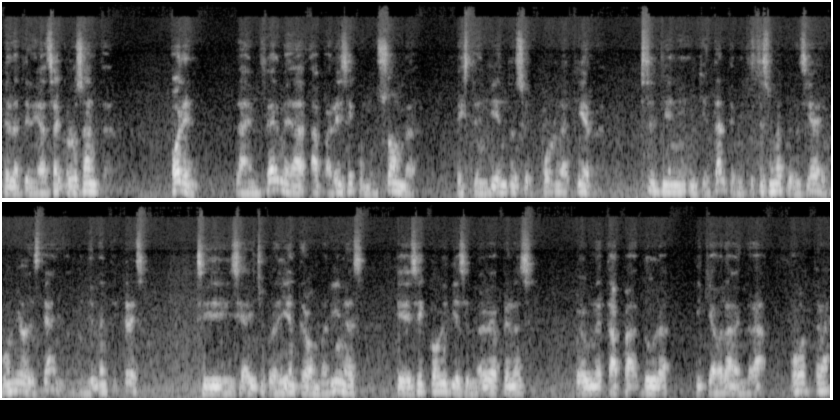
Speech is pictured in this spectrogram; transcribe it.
de la Trinidad Sacrosanta. Oren, la enfermedad aparece como sombra extendiéndose por la tierra. Esto es bien inquietante porque esta es una profecía de junio de este año, 2023. Si se ha dicho por ahí entre bambalinas que ese COVID-19 apenas fue una etapa dura y que ahora vendrá otra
